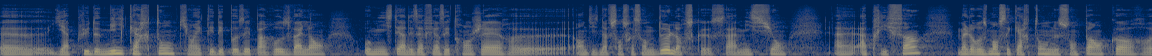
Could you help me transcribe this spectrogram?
Euh, il y a plus de 1000 cartons qui ont été déposés par Rose Valland au ministère des Affaires étrangères euh, en 1962, lorsque sa mission a pris fin. Malheureusement, ces cartons ne sont pas encore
